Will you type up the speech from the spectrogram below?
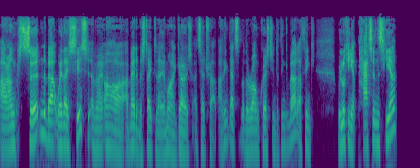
are uncertain about where they sit. I, oh, I made a mistake today. Am I a goat, etc. I think that's the wrong question to think about. I think we're looking at patterns here,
